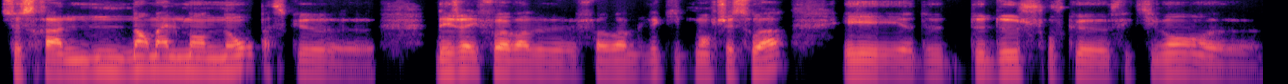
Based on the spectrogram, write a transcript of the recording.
ce sera normalement non, parce que euh, déjà, il faut avoir, le, faut avoir l'équipement chez soi, et de, de deux, je trouve que effectivement. Euh,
